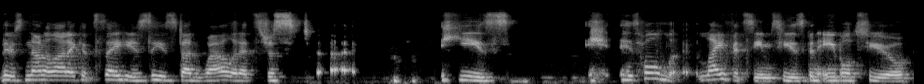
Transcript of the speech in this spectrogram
there's not a lot i could say he's he's done well and it's just uh, he's his whole life, it seems, he's been able to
